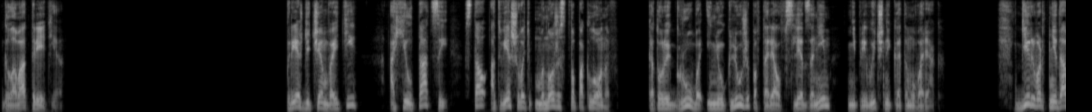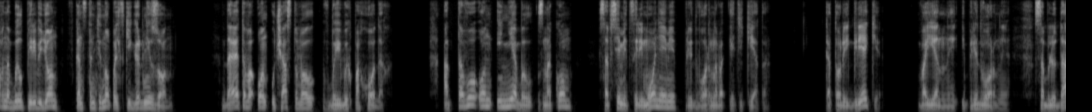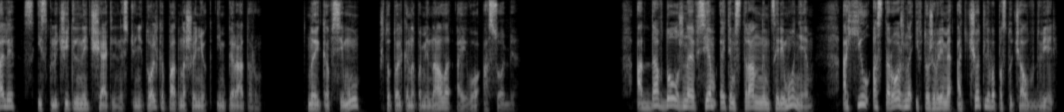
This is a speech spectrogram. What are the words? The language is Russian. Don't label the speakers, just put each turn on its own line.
Глава третья. Прежде чем войти, Ахилл Таций стал отвешивать множество поклонов, которые грубо и неуклюже повторял вслед за ним непривычный к этому варяг. Гирвард недавно был переведен в Константинопольский гарнизон. До этого он участвовал в боевых походах. Оттого он и не был знаком со всеми церемониями придворного этикета, который греки военные и придворные, соблюдали с исключительной тщательностью не только по отношению к императору, но и ко всему, что только напоминало о его особе. Отдав должное всем этим странным церемониям, Ахилл осторожно и в то же время отчетливо постучал в дверь.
